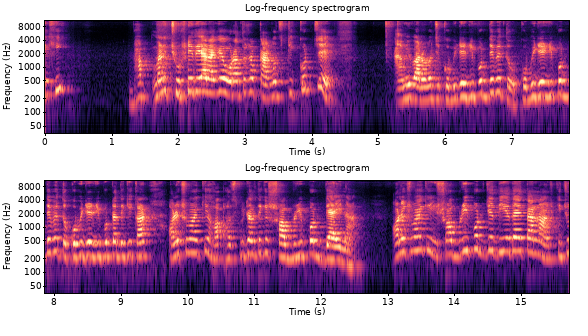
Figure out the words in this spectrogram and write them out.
দেখি? ভাব মানে ছুটে দেওয়ার আগে ওরা তো সব কাগজ ঠিক করছে। আমি বারো বলছি, কোভিডের রিপোর্ট দেবে তো? কোভিডের রিপোর্ট দেবে তো? কোভিডের রিপোর্টটা দেখি কারণ অনেক সময় কি হসপিটাল থেকে সব রিপোর্ট দেয় না। অনেক সময় কি সব রিপোর্ট যে দিয়ে দেয় তা নয়, কিছু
